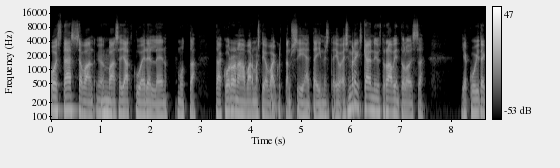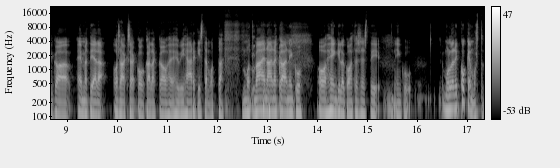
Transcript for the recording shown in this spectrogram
olisi tässä, vaan, mm. vaan se jatkuu edelleen, mutta – tämä koronahan varmasti on vaikuttanut siihen, että ihmiset ei ole esimerkiksi käynyt just ravintoloissa ja kuitenkaan, en mä tiedä, osaako kokata kauhean hyvin härkistä, mutta, mutta mä en ainakaan niin kuin, ole henkilökohtaisesti, niin kuin, mulla ei kokemusta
